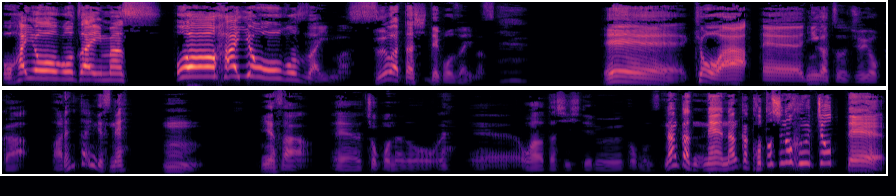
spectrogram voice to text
おはようございます。おはようございます。私でございます。えー、今日は、えー、2月の14日、バレンタインですね。うん。皆さん、えー、チョコなどをね、えー、お渡ししてると思うんです。なんかね、なんか今年の風潮って、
